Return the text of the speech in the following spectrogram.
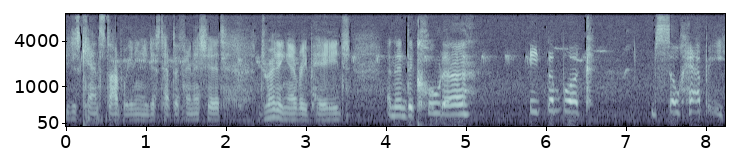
you just can't stop reading, you just have to finish it, dreading every page. And then Dakota ate the book. I'm so happy.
